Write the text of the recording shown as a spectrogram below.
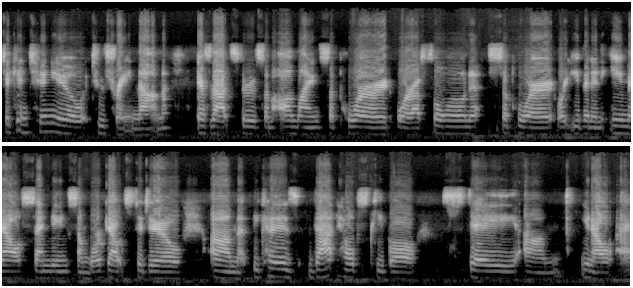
to continue to train them, if that's through some online support or a phone support or even an email sending some workouts to do, um, because that helps people stay, um, you know, I,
